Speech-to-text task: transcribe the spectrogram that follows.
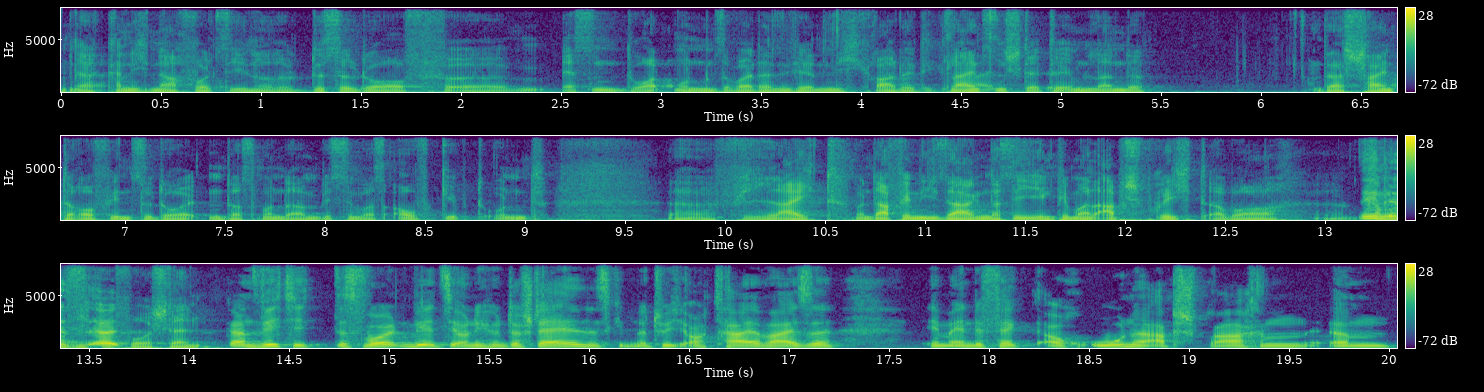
Ja, kann ich nachvollziehen. Also Düsseldorf, äh, Essen, Dortmund und so weiter sind ja nicht gerade die kleinsten Städte im Lande. Das scheint darauf hinzudeuten, dass man da ein bisschen was aufgibt und äh, vielleicht, man darf ja nie sagen, dass sich irgendjemand abspricht, aber äh, kann nee, das, sich äh, vorstellen. Ganz wichtig, das wollten wir jetzt ja auch nicht unterstellen. Es gibt natürlich auch teilweise im Endeffekt auch ohne Absprachen ähm,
